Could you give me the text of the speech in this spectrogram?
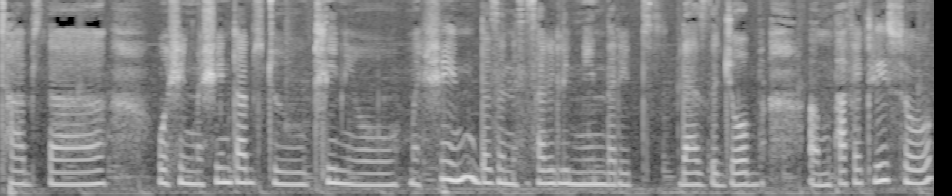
tabs, the washing machine tabs to clean your machine doesn't necessarily mean that it does the job um, perfectly. So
